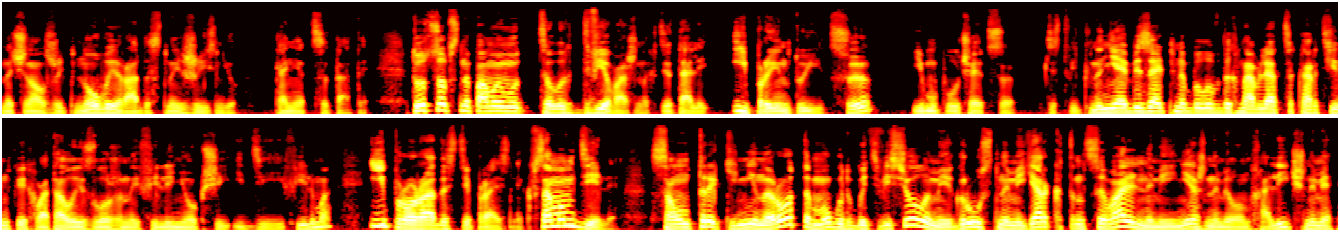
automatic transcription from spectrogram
начинал жить новой радостной жизнью. Конец цитаты. Тут, собственно, по-моему, целых две важных детали. И про интуицию. Ему, получается, действительно не обязательно было вдохновляться картинкой, хватало изложенной Филине общей идеи фильма, и про радость и праздник. В самом деле, саундтреки Нина Рота могут быть веселыми и грустными, ярко-танцевальными и нежно-меланхоличными,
